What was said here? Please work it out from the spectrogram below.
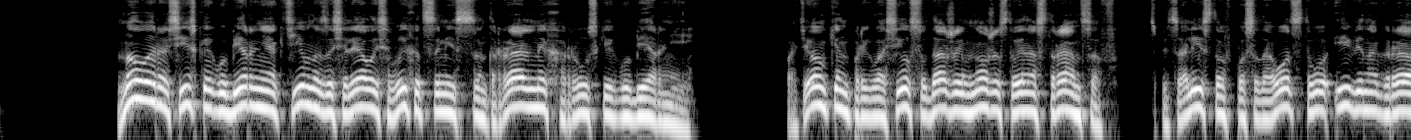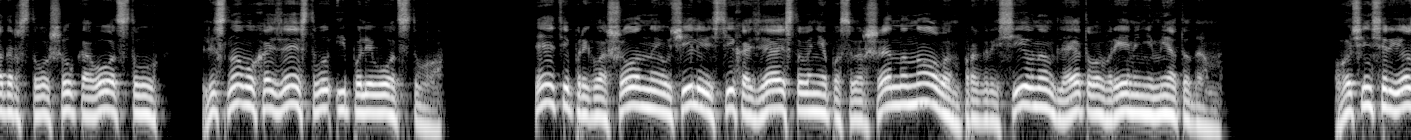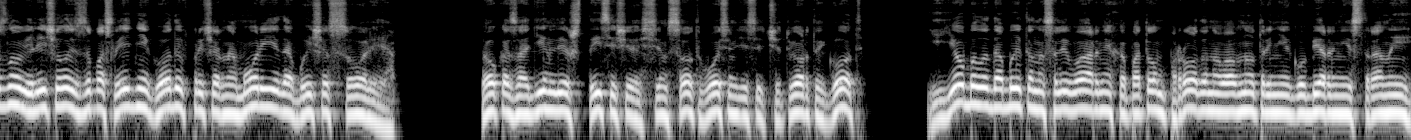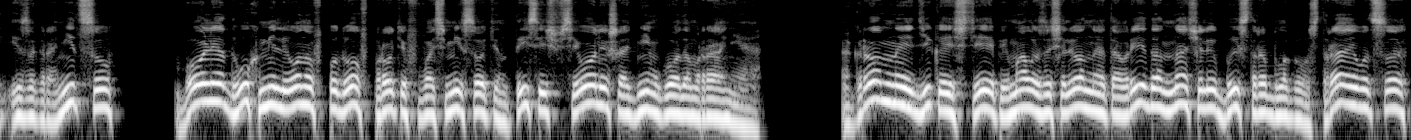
Новая российская губерния активно заселялась выходцами из центральных русских губерний. Потемкин пригласил сюда же и множество иностранцев, специалистов по садоводству и виноградарству, шелководству, лесному хозяйству и полеводству. Эти приглашенные учили вести хозяйствование по совершенно новым, прогрессивным для этого времени методам очень серьезно увеличилась за последние годы в Причерноморье добыча соли. Только за один лишь 1784 год ее было добыто на соливарнях, а потом продано во внутренние губернии страны и за границу более двух миллионов пудов против восьми сотен тысяч всего лишь одним годом ранее. Огромная дикая степь и малозаселенная Таврида начали быстро благоустраиваться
